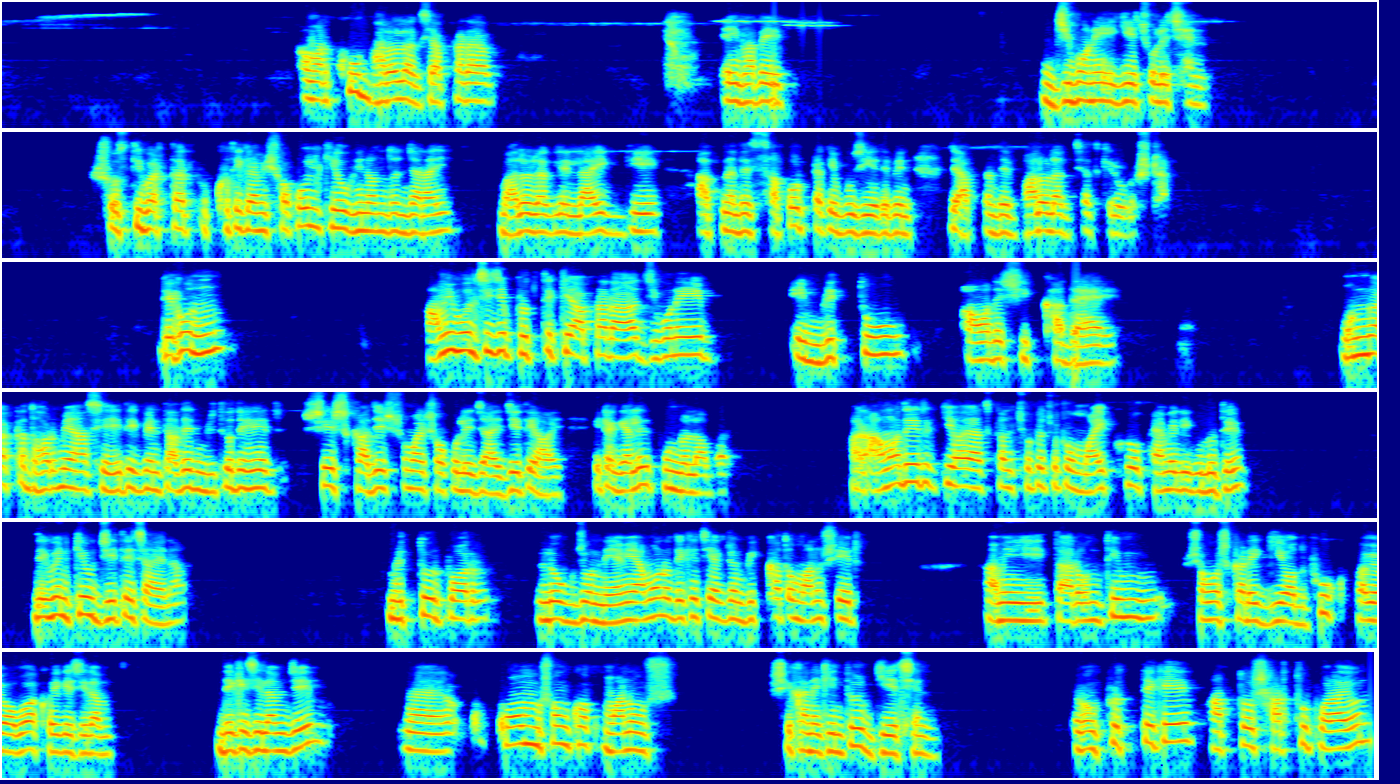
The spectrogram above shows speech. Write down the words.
আমার খুব ভালো লাগছে আপনারা এইভাবে জীবনে এগিয়ে চলেছেন। স্বস্তি বার্তার পক্ষ থেকে আমি সকলকে অভিনন্দন জানাই। ভালো লাগলে লাইক দিয়ে আপনাদের সাপোর্টটাকে বুঝিয়ে দেবেন যে আপনাদের ভালো লাগছে আজকের অনুষ্ঠান। দেখুন, আমি বলছি যে প্রত্যেককে আপনারা জীবনে এই মৃত্যু আমাদের শিক্ষা দেয়। অন্য একটা ধর্মে আসে, দেখবেন তাদের মৃতদেহের শেষ কাজের সময় সকলে যায়, যেতে হয়, এটা গেলে পুণ্য লাভ হয়। আর আমাদের কি হয়, আজকাল ছোট ছোট মাইক্রো ফ্যামিলি গুলোতে দেখবেন কেউ যেতে চায় না। মৃত্যুর পর লোকজন নেই। আমি এমনও দেখেছি একজন বিখ্যাত মানুষের, আমি তার অন্তিম সংস্কারে গিয়ে অদ্ভুত ভাবে অবাক হয়ে গেছিলাম। দেখেছিলাম যে কম সংখ্যক মানুষ সেখানে কিন্তু গিয়েছেন। এবং প্রত্যেকে আত্মস্বার্থ পরায়ণ।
